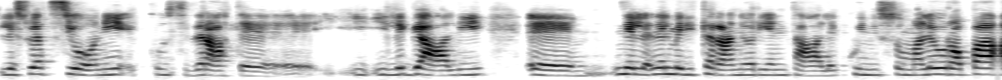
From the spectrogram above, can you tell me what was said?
le sue azioni considerate eh, illegali nel, nel Mediterraneo orientale. Quindi insomma l'Europa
